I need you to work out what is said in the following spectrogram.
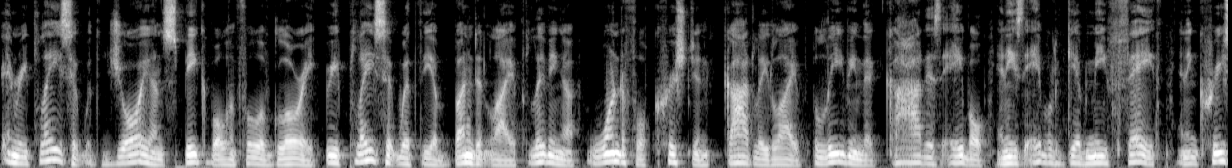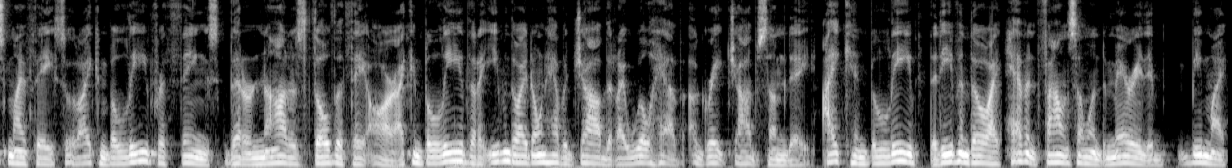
and replace it with joy unspeakable and full of glory. Replace it with the abundant life, living a wonderful Christian, godly life, believing that God is able and He's able to give me faith and increase my faith so that I can believe for things that are not as though that they are. I can believe that I, even though I don't have a job, that I will have a great job someday. I can believe that even though I haven't found someone to marry to be my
